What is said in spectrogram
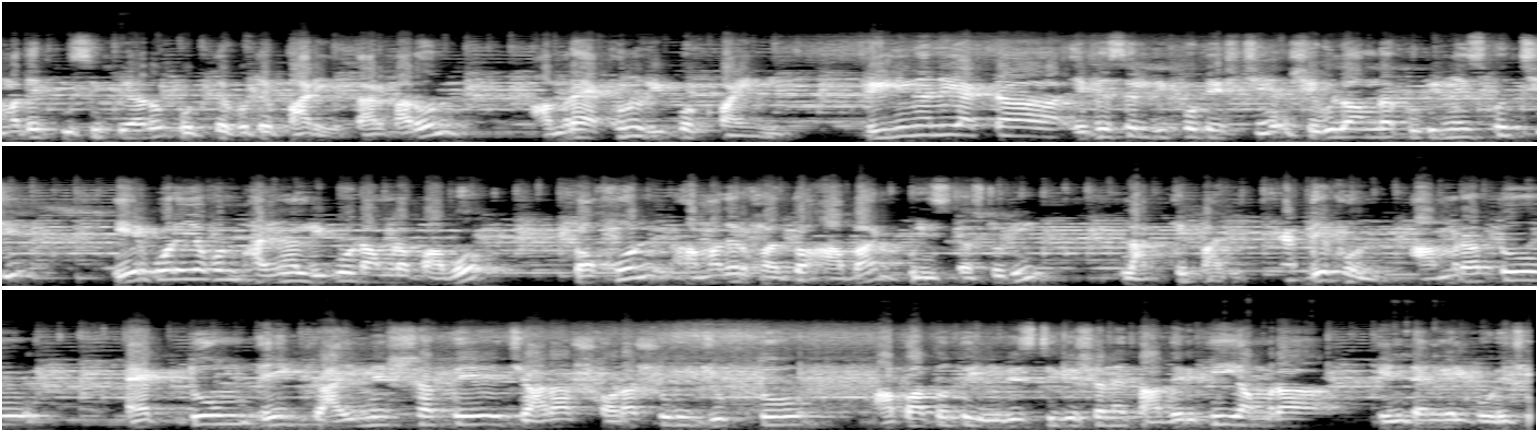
আমাদের পিসি প্রেয়ারও করতে হতে পারে। তার কারণ আমরা এখনও রিপোর্ট পাইনি। প্রিলিমিনারি একটা এফএসএল রিপোর্ট এসছে, সেগুলো আমরা স্ক্রুটিনাইজ করছি। এরপরে যখন ফাইনাল রিপোর্ট আমরা পাবো, তখন আমাদের হয়তো আবার পুলিশ কাস্টডি লাগতে পারে। দেখুন, আমরা তো একদম এই ক্রাইমের সাথে যারা সরাসরি যুক্ত, আপাতত ইনভেস্টিগেশনে তাদেরকেই আমরা এন্ট্যাঙ্গেল করেছি,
